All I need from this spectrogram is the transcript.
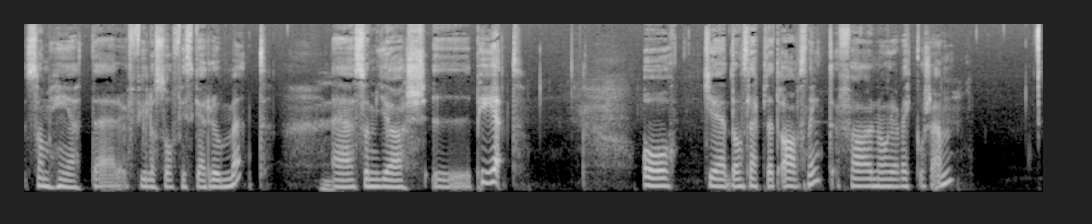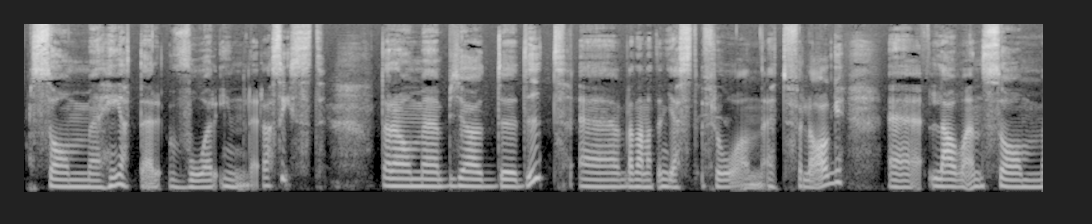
som heter Filosofiska rummet. Eh, som görs i P1. Och de släppte ett avsnitt för några veckor sedan. Som heter Vår inre rasist. Där de eh, bjöd dit eh, bland annat en gäst från ett förlag, eh, Lauen, som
